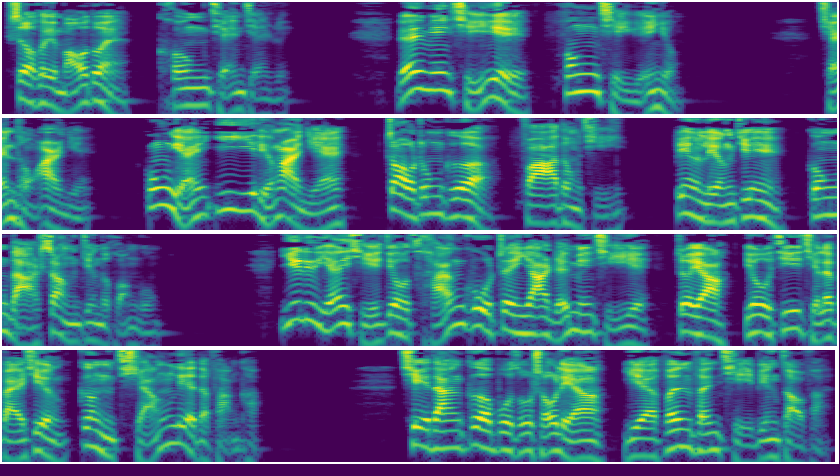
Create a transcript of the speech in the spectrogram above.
社会矛盾空前尖锐，人民起义风起云涌。乾统二年（公元一一零二年），赵忠哥发动起义，并领军攻打上京的皇宫，耶律延禧就残酷镇压人民起义，这样又激起了百姓更强烈的反抗。契丹各部族首领也纷纷起兵造反，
